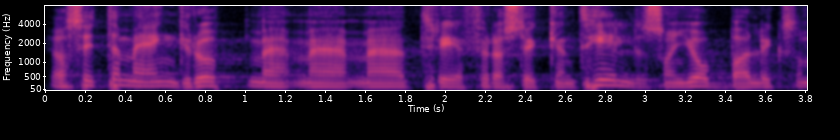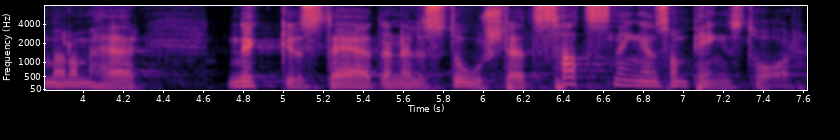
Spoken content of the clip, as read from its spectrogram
Jag sitter med en grupp med, med, med tre, fyra stycken till som jobbar liksom med de här nyckelstäderna, eller storstädssatsningen som pingst har.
